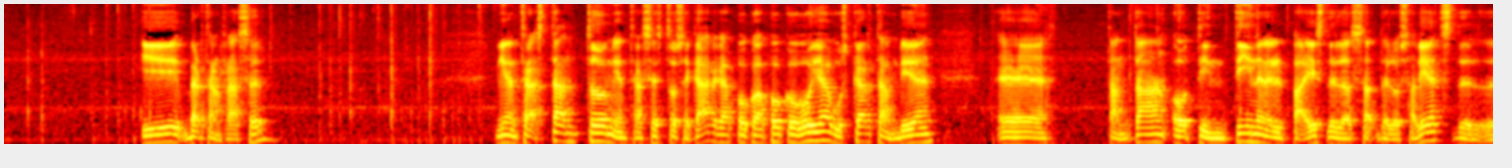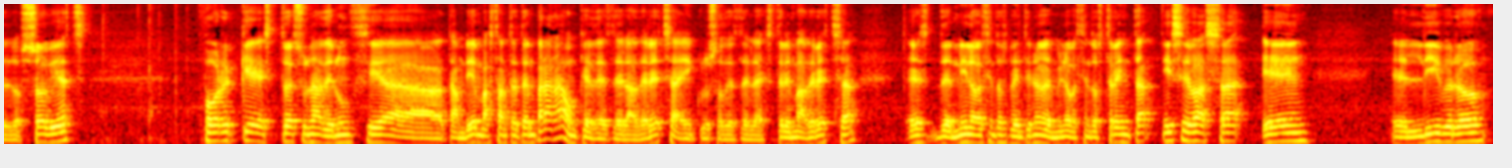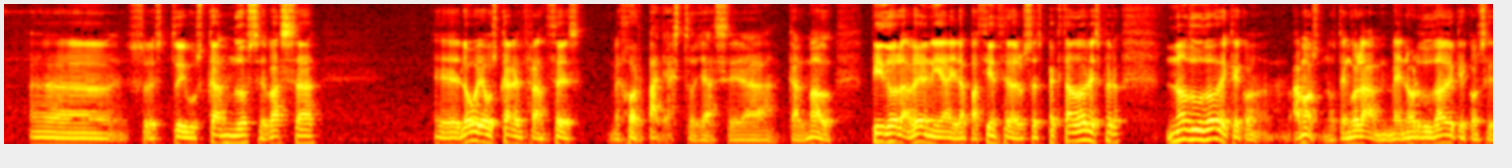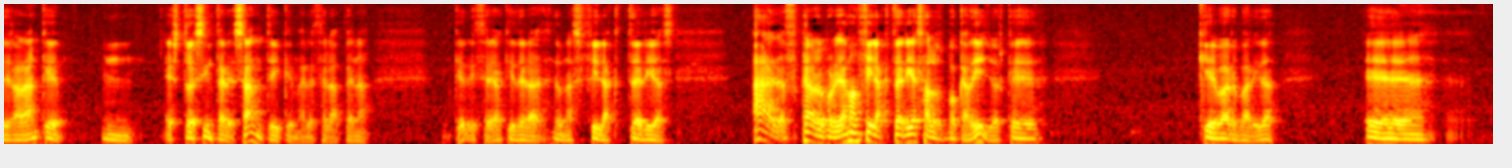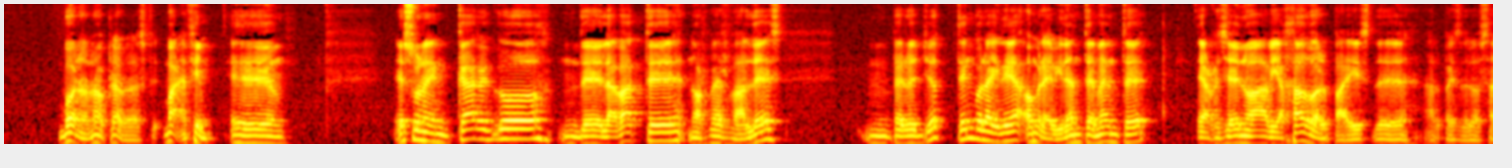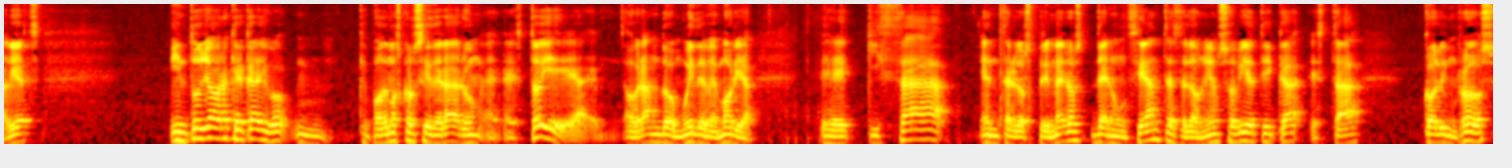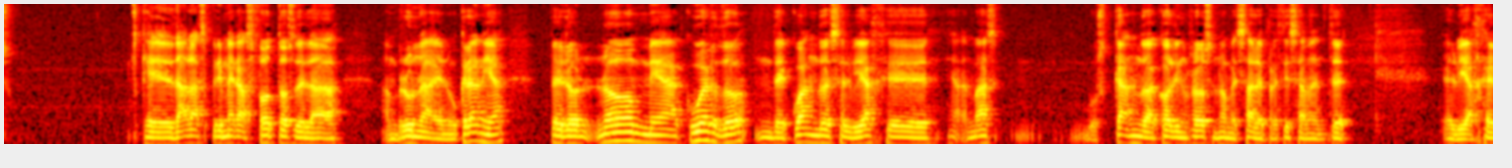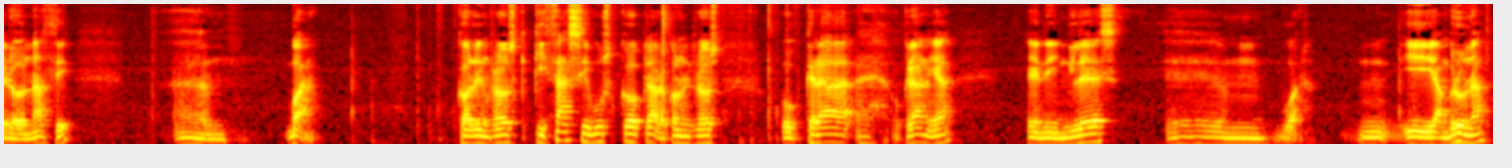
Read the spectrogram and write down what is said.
y Bertrand Russell. Mientras tanto, mientras esto se carga poco a poco, voy a buscar también eh, Tantan o Tintín en el país de los, de los soviets, de, los soviets, porque esto es una denuncia también bastante temprana, aunque desde la derecha e incluso desde la extrema derecha, es de 1929-1930 y se basa en el libro, uh, estoy buscando, se basa, eh, lo voy a buscar en francés, mejor, vaya, esto ya se ha calmado. Pido la venia y la paciencia de los espectadores, pero no dudo de que, vamos, no tengo la menor duda de que considerarán que mm, esto es interesante y que merece la pena. ¿Qué dice aquí de, unas filacterias? Ah, claro, pero llaman filacterias a los bocadillos, qué, qué barbaridad. Eh, bueno, no, claro, bueno, en fin. Eh, es un encargo del abate Norbert Valdés pero yo tengo la idea, hombre, evidentemente Hergé no ha viajado al país de, al país de los soviets. Intuyo ahora que caigo mm, que podemos considerar un... Eh, estoy eh, obrando muy de memoria. Eh, quizá entre los primeros denunciantes de la Unión Soviética está Colin Ross, que da las primeras fotos de la hambruna en Ucrania, pero no me acuerdo de cuándo es el viaje, además buscando a Colin Ross no me sale precisamente el viajero nazi. Em, bueno, Colin Ross, quizás si busco, claro, Colin Ross, eh, Ucrania, en inglés, em, bueno, y Hambruna,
